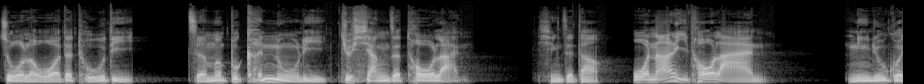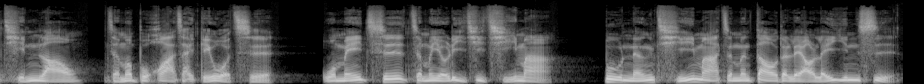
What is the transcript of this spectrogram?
做了我的徒弟，怎么不肯努力，就想着偷懒？”行者道：“我哪里偷懒？你如果勤劳，怎么不化斋给我吃？我没吃，怎么有力气骑马？不能骑马，怎么到得了雷音寺？”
